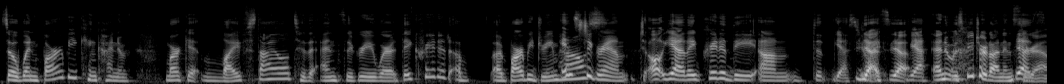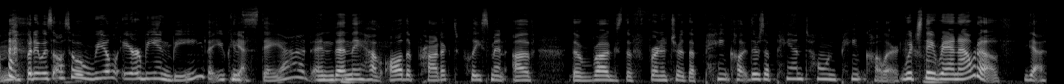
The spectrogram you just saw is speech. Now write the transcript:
So when Barbie can kind of market lifestyle to the nth degree, where they created a a Barbie Dream House. Instagram. Oh yeah, they created the um the yes yes right. yeah yeah, and it was featured on Instagram. yes. but it was also a real Airbnb that you can yeah. stay at, and then they have all the product placement of the rugs, the furniture, the paint color. There's a Pantone paint color, which they ran out of. Yes,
